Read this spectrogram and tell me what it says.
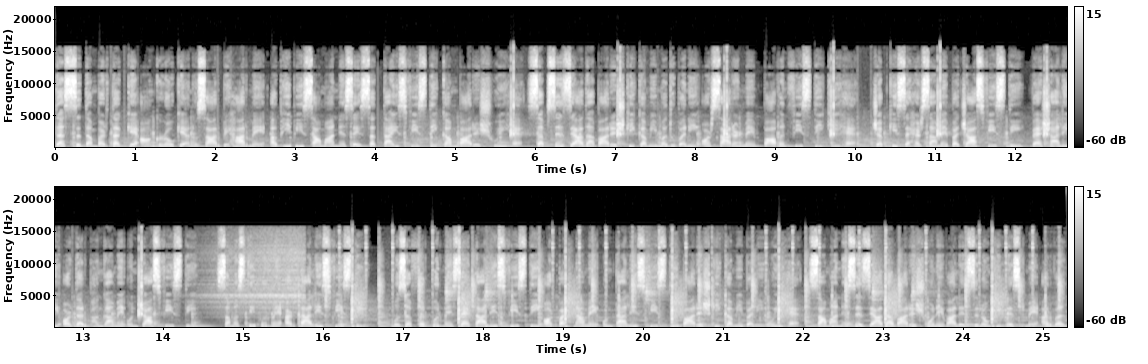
10 सितंबर तक के आंकड़ों के अनुसार बिहार में अभी भी सामान्य से 27 फ़ीसदी कम बारिश हुई है। सबसे ज़्यादा बारिश की कमी मधुबनी और सारण में बावन फ़ीसदी की है, जबकि सहरसा में 50 फ़ीसदी, वैशाली और दरभंगा में उनचास फ़ीसदी, समस्तीपुर में 48 फ़ीसदी मुजफ्फरपुर में सैतालीस फ़ीसदी और पटना में उनतालीस फ़ीसदी बारिश की कमी बनी हुई है। सामान्य से ज़्यादा बारिश होने वाले जिलों की लिस्ट में अरवल,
